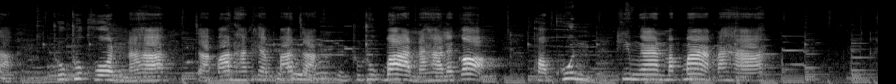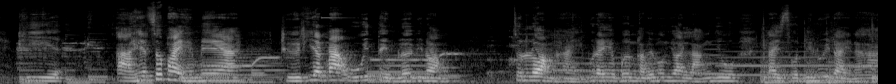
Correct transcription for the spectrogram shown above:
จากทุกๆคนนะคะ จากบ้านฮักแคมปัสจากทุกๆบ้านนะคะ แล้วก็ขอบคุณทีมงานมาก ๆนะคะที่อ่าเฮดเสื้อร์ไผ่ให้แม่ถือเทียนมาอุ้ยเต็มเลยพี่น้อง จนร้องไห้ผู้ใดอยากเบิ่งกับไปเบิ่งย้อนหลังอยู่ไลฟ์สดนี่ลุยใดนะคะ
